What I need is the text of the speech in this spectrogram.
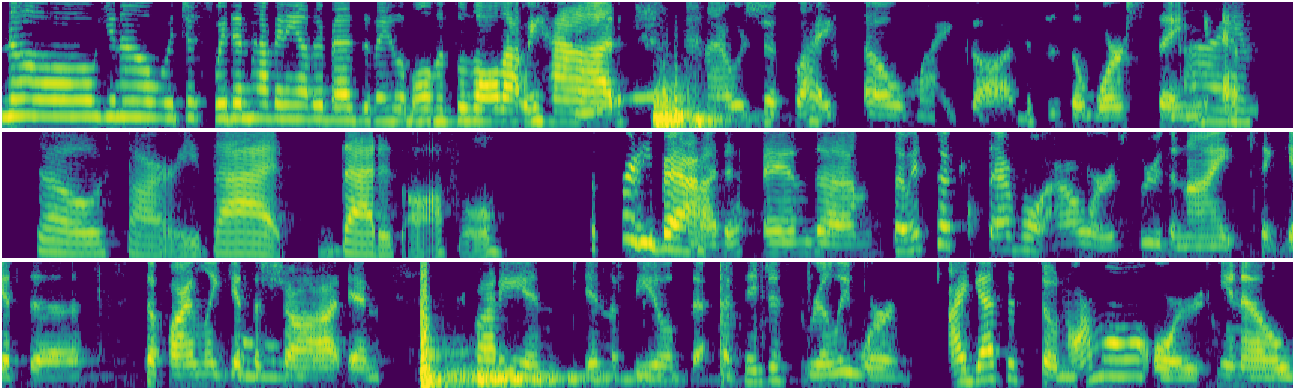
no, you know, we just we didn't have any other beds available. This was all that we had. And I was just like, oh my God, this is the worst thing. I ever. am so sorry. That that is awful. It's pretty bad. And um, so it took several hours through the night to get the to finally get the shot and everybody in in the field that they just really were I guess it's so normal, or you know,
